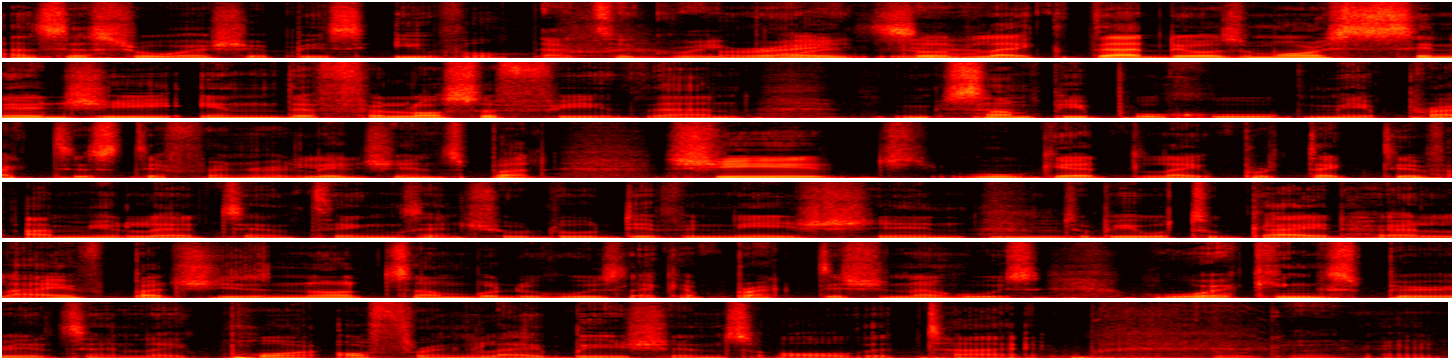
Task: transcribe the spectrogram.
ancestral worship is evil. That's a great right. point. Right? So yeah. like that there was more synergy in the philosophy than some people who may practice different religions but she will get like protective amulets and things and she'll do divination Mm. to be able to guide her life but she's not somebody who's like a practitioner who's working spirits and like pour, offering libations all the time okay. right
